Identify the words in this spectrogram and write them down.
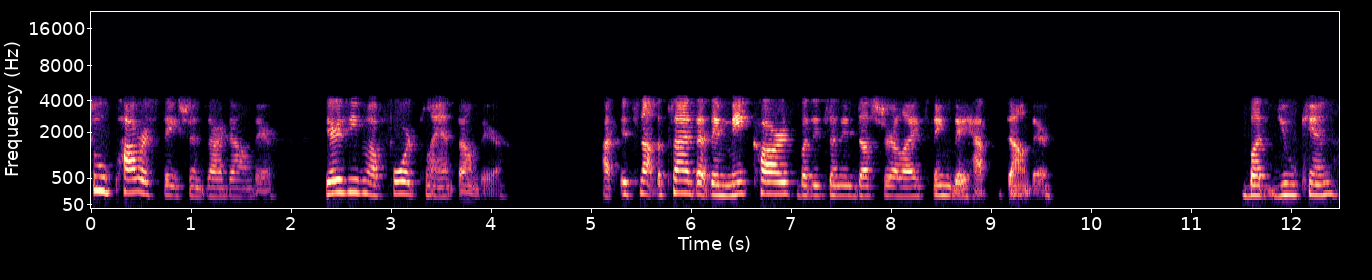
Two power stations are down there. There's even a Ford plant down there. Uh, it's not the plant that they make cars, but it's an industrialized thing they have down there. But you can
